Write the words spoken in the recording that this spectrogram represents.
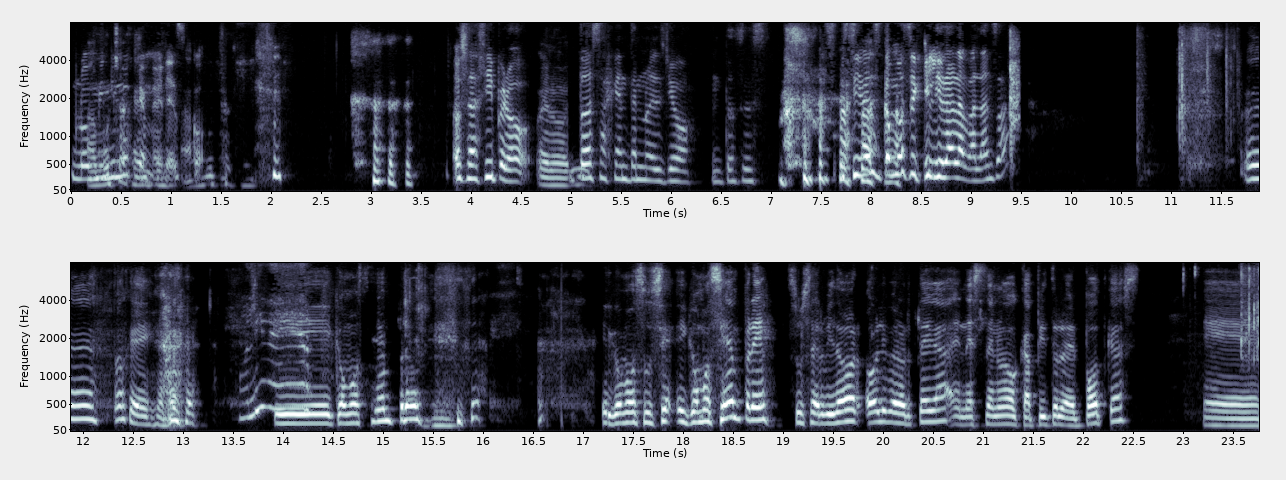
lo A mínimo que merezco. O sea, sí, pero Bueno, toda esa gente no es yo. Entonces, ¿sí ves cómo se equilibra la balanza? eh, ok. Oliver. Y como siempre, y como, su- y como siempre, su servidor Oliver Ortega en este nuevo capítulo del podcast. Eh,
